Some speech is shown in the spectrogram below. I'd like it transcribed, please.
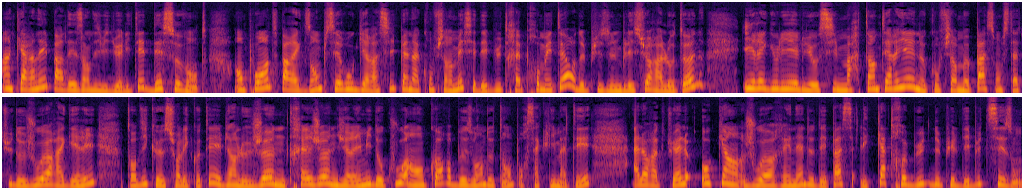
incarné par des individualités décevantes. En pointe, par exemple, Serou Girassi peine à confirmer ses débuts très prometteurs depuis une blessure à l'automne. Irrégulier lui aussi, Martin Terrier ne confirme pas son statut de joueur aguerri, tandis que sur les côtés, eh bien, le jeune, très jeune Jérémy Doku a encore besoin de temps pour s'acclimater. À l'heure actuelle, aucun joueur rennais ne dépasse les 4 buts depuis le début de saison.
